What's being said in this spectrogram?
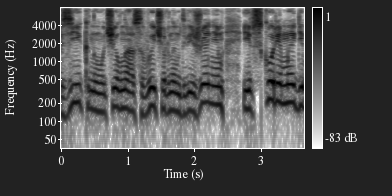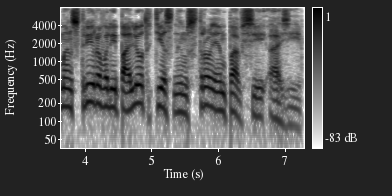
Зик научил нас вычурным движениям, и вскоре мы демонстрировали полет тесным строем по всей Азии.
